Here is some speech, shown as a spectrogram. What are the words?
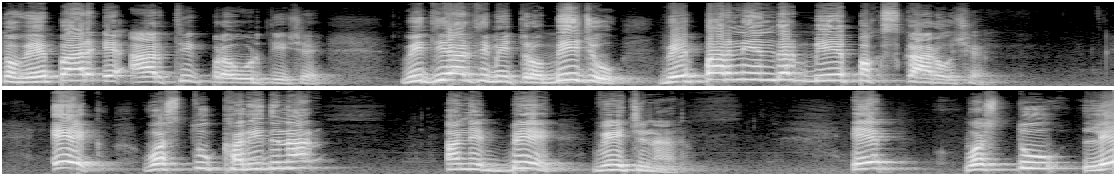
તો વેપાર એ આર્થિક પ્રવૃત્તિ છે. વિદ્યાર્થી મિત્રો, બીજું, વેપારની અંદર બે પક્ષકારો છે. એક, વસ્તુ ખરીદનાર અને બે, વેચનાર. એક વસ્તુ લે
